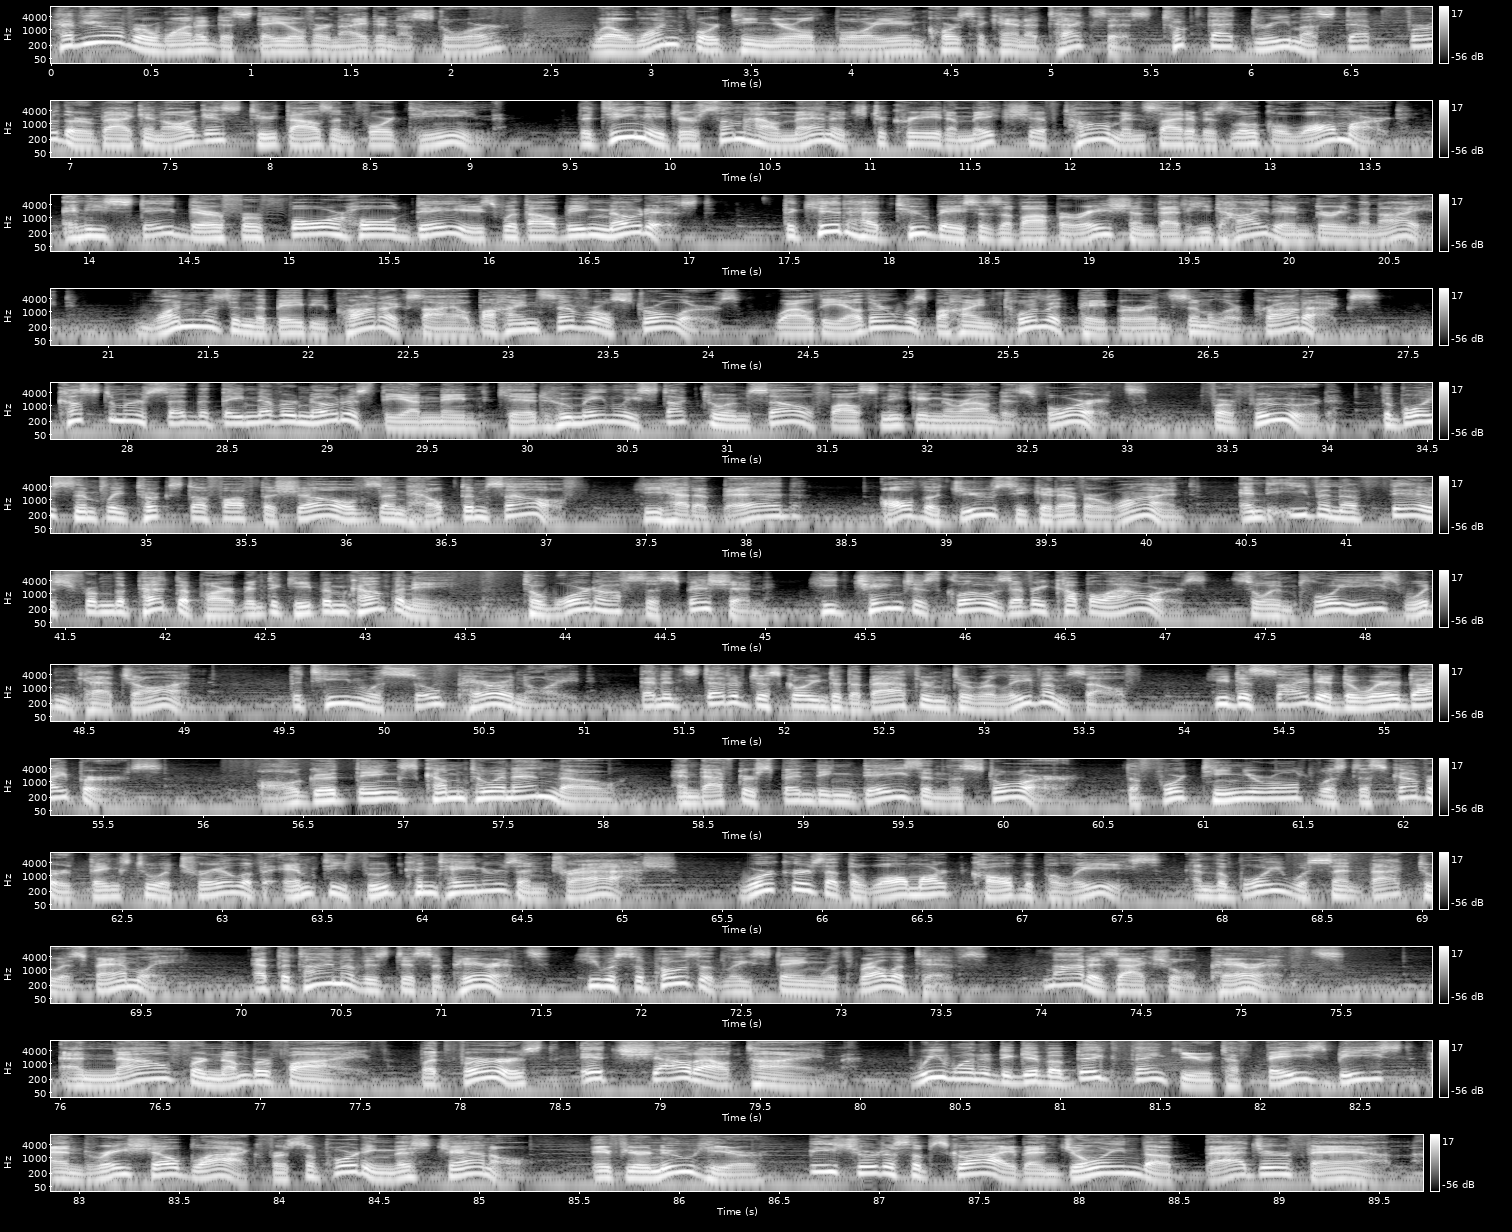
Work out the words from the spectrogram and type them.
Have you ever wanted to stay overnight in a store? Well, one 14 year old boy in Corsicana, Texas took that dream a step further back in August 2014. The teenager somehow managed to create a makeshift home inside of his local Walmart, and he stayed there for four whole days without being noticed. The kid had two bases of operation that he'd hide in during the night. One was in the baby products aisle behind several strollers, while the other was behind toilet paper and similar products. Customers said that they never noticed the unnamed kid who mainly stuck to himself while sneaking around his forts. For food, the boy simply took stuff off the shelves and helped himself. He had a bed, all the juice he could ever want, and even a fish from the pet department to keep him company. To ward off suspicion, he'd change his clothes every couple hours so employees wouldn't catch on. The teen was so paranoid that instead of just going to the bathroom to relieve himself, he decided to wear diapers. All good things come to an end, though, and after spending days in the store, the 14 year old was discovered thanks to a trail of empty food containers and trash. Workers at the Walmart called the police, and the boy was sent back to his family. At the time of his disappearance, he was supposedly staying with relatives, not his actual parents. And now for number 5. But first, it's shout out time. We wanted to give a big thank you to FaZe Beast and Rachel Black for supporting this channel. If you're new here, be sure to subscribe and join the Badger fam.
